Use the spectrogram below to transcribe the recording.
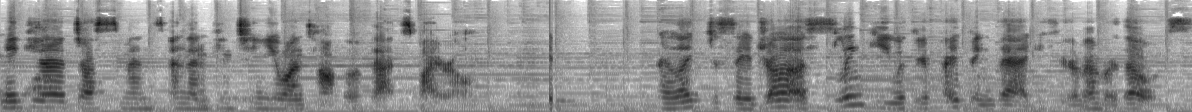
make your adjustments, and then continue on top of that spiral. I like to say draw a slinky with your piping bag if you remember those.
